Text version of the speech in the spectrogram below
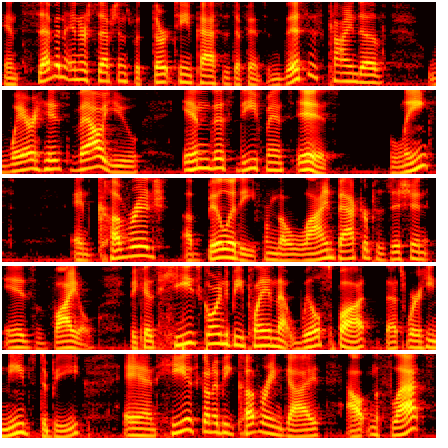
and seven interceptions with 13 passes defense. And this is kind of where his value in this defense is: length and coverage ability from the linebacker position is vital because he's going to be playing that will spot. That's where he needs to be. And he is going to be covering guys out in the flats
